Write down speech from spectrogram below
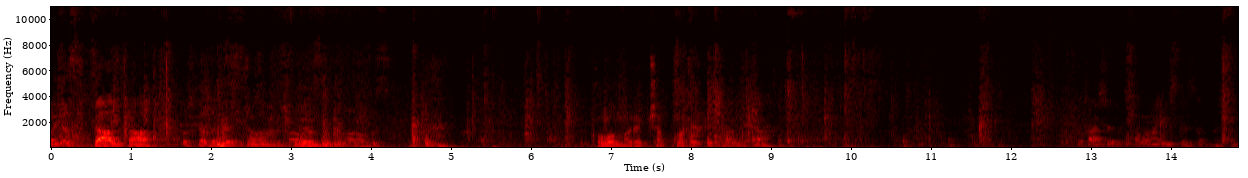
Kolay gelsin. Sağ ol, sağ ol. Hoş geldiniz. Sağ ol. Kolonlar hep çatlak. Çok geçerli ya. Şu karşı salona gir istersen. Mesela.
